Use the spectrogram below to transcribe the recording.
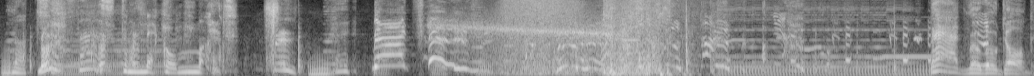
Not so fast, Meko Mutt. Bad Robo Dog.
